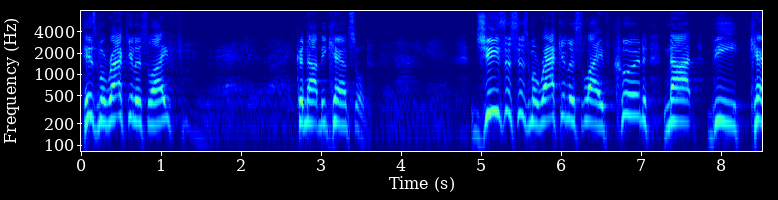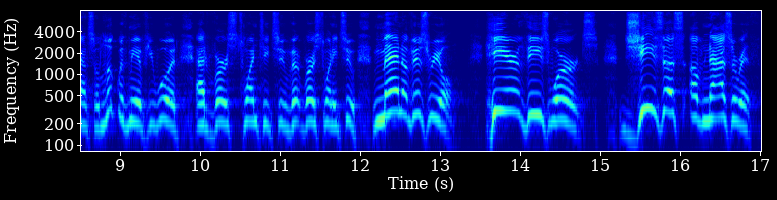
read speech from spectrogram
his miraculous life could not be canceled. Jesus' miraculous life could not be canceled. Look with me, if you would, at verse 22. Verse 22. Men of Israel, Hear these words Jesus of Nazareth,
